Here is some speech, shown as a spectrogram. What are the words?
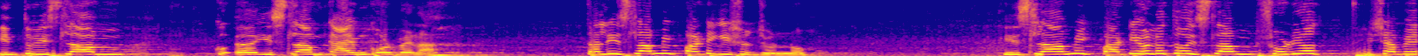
কিন্তু ইসলাম ইসলাম কায়েম করবে না। তাহলে ইসলামিক পার্টি কিসের জন্য? ইসলামিক পার্টি হলে তো ইসলাম শরীয়ত হিসাবে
